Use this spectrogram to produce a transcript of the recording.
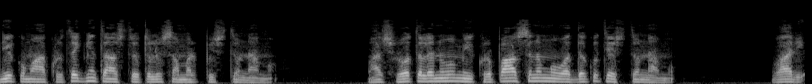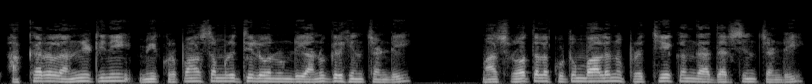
నీకు మా కృతజ్ఞతాస్థుతులు సమర్పిస్తున్నాము. మా శ్రోతలను మీ కృపాసనము వద్దకు తెస్తున్నాము. వారి అక్కరలన్నిటినీ మీ కృపా సమృద్ధిలో నుండి అనుగ్రహించండి. మా శ్రోతల కుటుంబాలను ప్రత్యేకంగా దర్శించండి.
